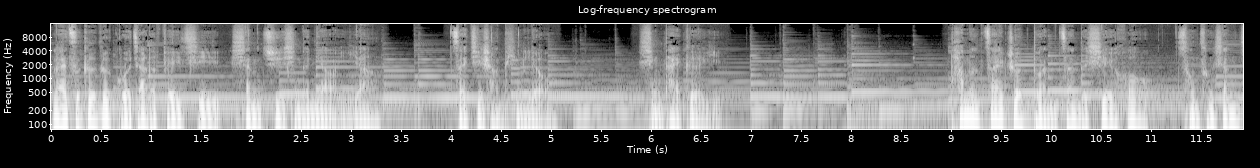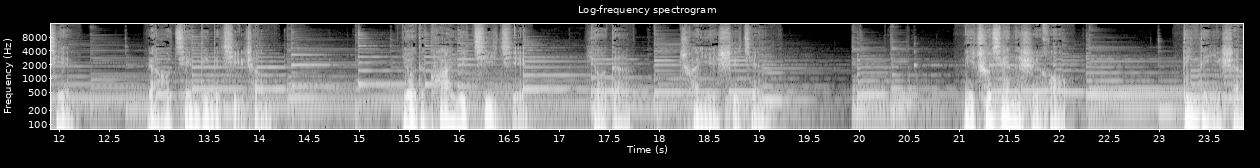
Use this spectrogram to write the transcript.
来自各个国家的飞机像巨型的鸟一样，在机场停留，形态各异。他们在这短暂的邂逅匆匆相见，然后坚定的启程。有的跨越季节，有的穿越时间。你出现的时候，叮的一声，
